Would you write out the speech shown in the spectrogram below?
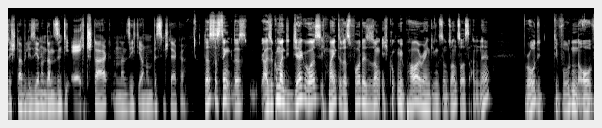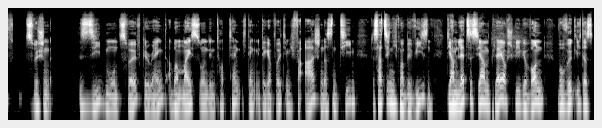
sich stabilisieren und dann sind die echt stark und dann sehe ich die auch noch ein bisschen stärker. Das ist das Ding. Das, also guck mal, die Jaguars, ich meinte das vor der Saison, ich gucke mir Power Rankings und sonst was an, ne? Bro, die, die wurden auf zwischen 7 und 12 gerankt, aber meist so in den Top 10. Ich denke mir, Digga, wollt ihr mich verarschen? Das ist ein Team, das hat sich nicht mal bewiesen. Die haben letztes Jahr ein Playoff-Spiel gewonnen, wo wirklich das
